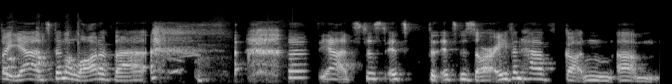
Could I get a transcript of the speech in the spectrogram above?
But yeah it's been a lot of that. Yeah it's just it's it's bizarre. I even have gotten um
